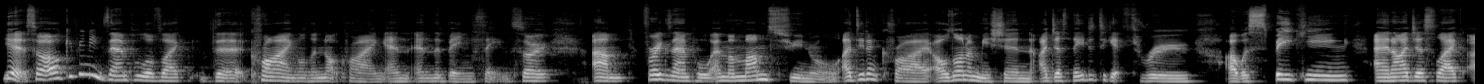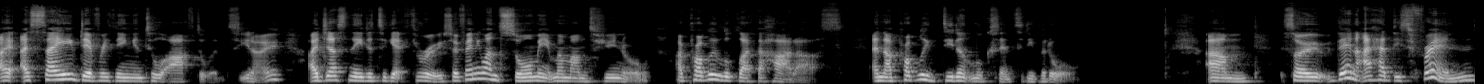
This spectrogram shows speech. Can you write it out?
Yeah, so I'll give you an example of like the crying or the not crying and and the being seen. So, um, for example, at my mum's funeral, I didn't cry. I was on a mission. I just needed to get through. I was speaking, and I just like I, I saved everything until afterwards. You know, I just needed to get through. So if anyone saw me at my mum's funeral, I probably looked like a hard ass, and I probably didn't look sensitive at all. Um, so then I had this friend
